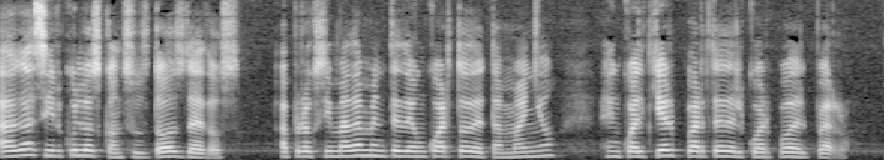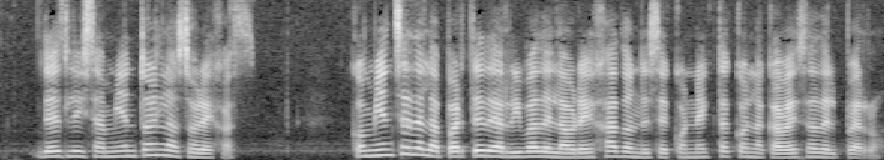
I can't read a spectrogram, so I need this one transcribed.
Haga círculos con sus dos dedos, aproximadamente de un cuarto de tamaño, en cualquier parte del cuerpo del perro. Deslizamiento en las orejas. Comience de la parte de arriba de la oreja donde se conecta con la cabeza del perro.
